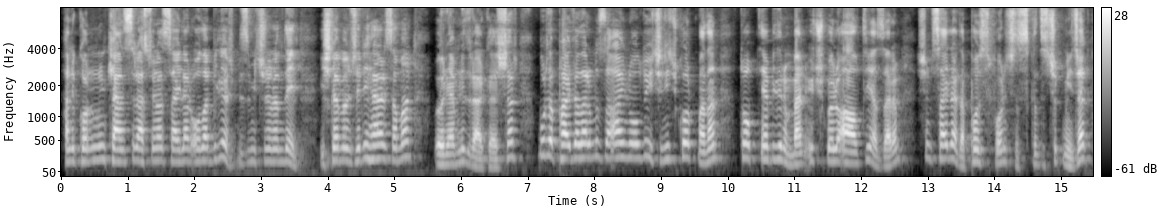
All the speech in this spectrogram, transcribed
Hani konunun kendisi rasyonel sayılar olabilir. Bizim için önemli değil. İşlem önceliği her zaman önemlidir arkadaşlar. Burada paydalarımız da aynı olduğu için hiç korkmadan toplayabilirim. Ben 3 bölü 6 yazarım. Şimdi sayılar da pozitif onun için sıkıntı çıkmayacak.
